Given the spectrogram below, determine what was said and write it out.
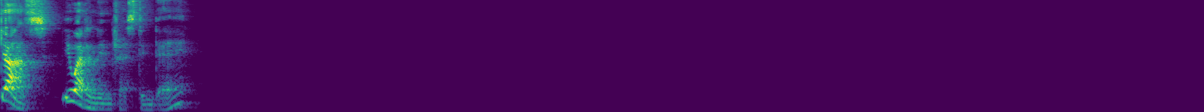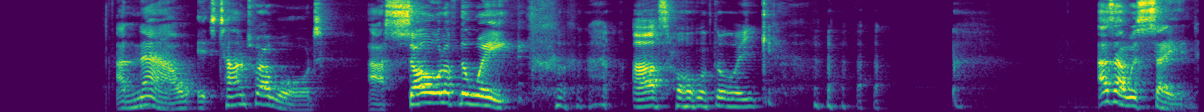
Gaz, you had an interesting day. And now it's time to award our Soul of the Week. Asshole of the week. As I was saying,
